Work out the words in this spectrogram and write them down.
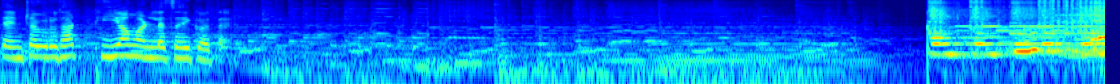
त्यांच्या विरोधात ठिय्या मांडल्याचंही कळत आहे Thank you.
